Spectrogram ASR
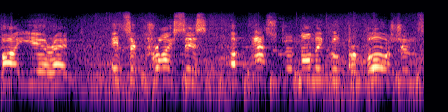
by year end. It's a crisis of astronomical proportions.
